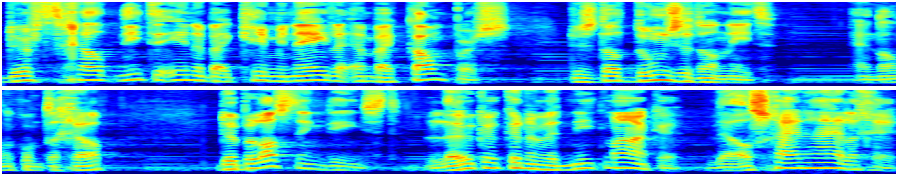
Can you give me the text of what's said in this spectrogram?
durft het geld niet te innen bij criminelen en bij kampers. Dus dat doen ze dan niet. En dan komt de grap. De Belastingdienst. Leuker kunnen we het niet maken. Wel schijnheiliger.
